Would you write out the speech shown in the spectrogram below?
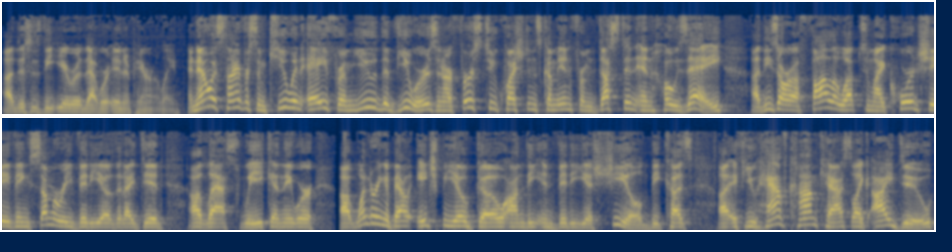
uh, this is the era that we're in apparently. And now it's time for some Q&A from you, the viewers. And our first two questions come in from Dustin and Jose. Uh, these are a follow-up to my cord shaving summary video that I did uh, last week, and they were uh, wondering about HBO Go on the NVIDIA Shield because uh, if you have Comcast like I do,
